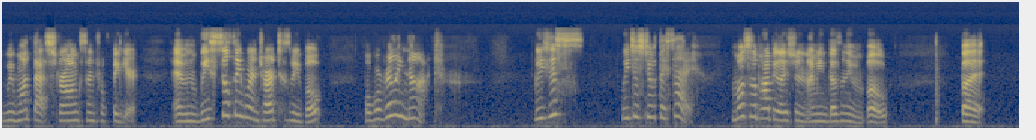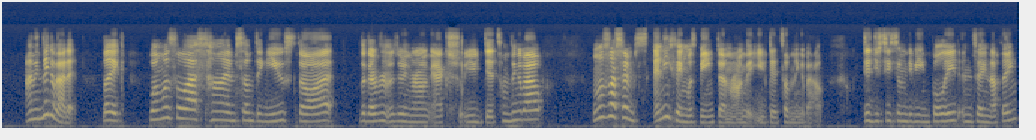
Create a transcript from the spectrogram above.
we want that strong central figure, and we still think we're in charge because we vote, but we're really not. We just we just do what they say. Most of the population, I mean, doesn't even vote, but I mean, think about it. Like, when was the last time something you thought the government was doing wrong actually you did something about? When was the last time anything was being done wrong that you did something about? Did you see somebody being bullied and say nothing?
